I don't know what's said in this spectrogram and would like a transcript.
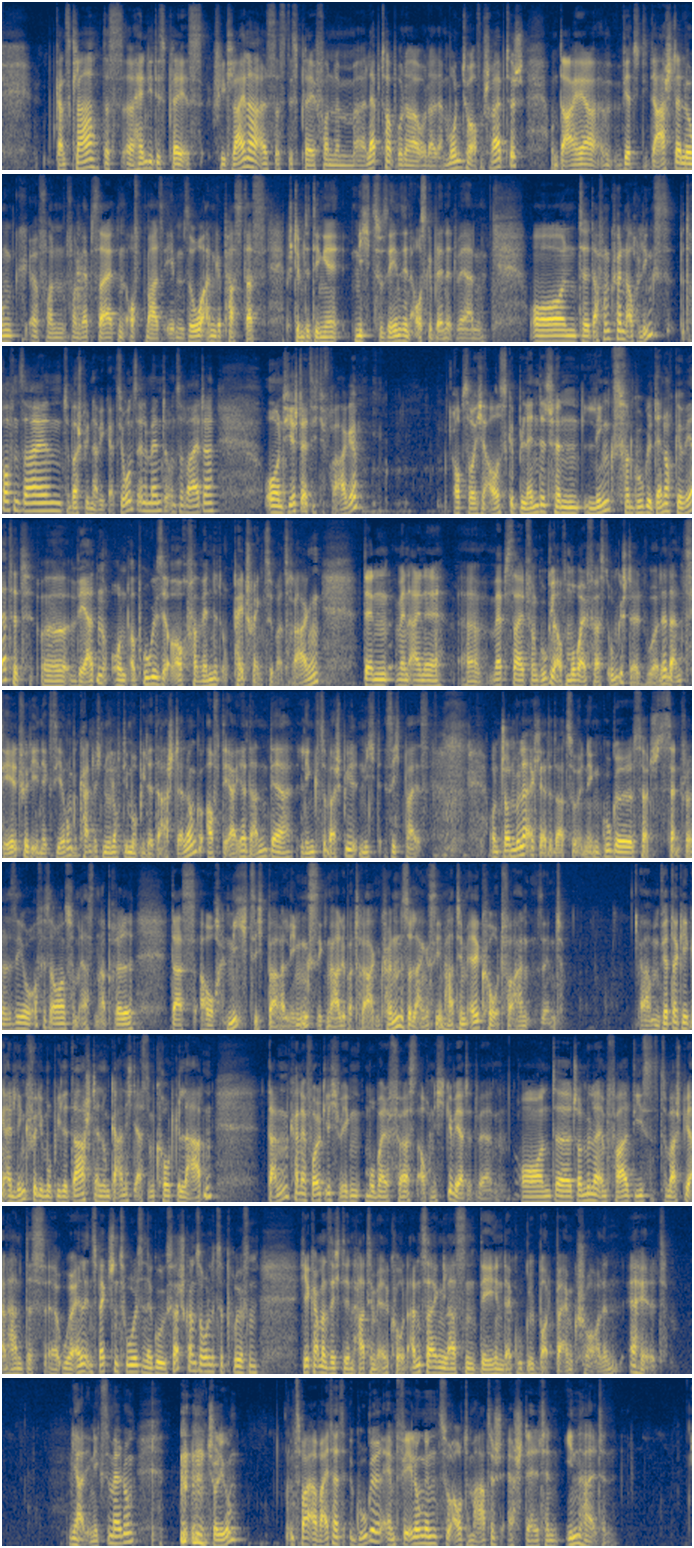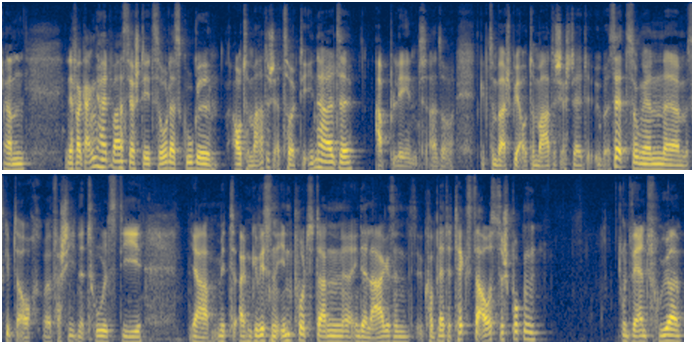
ganz klar, das äh, Handy-Display ist viel kleiner als das Display von einem äh, Laptop oder, oder der Monitor auf dem Schreibtisch und daher wird die Darstellung äh, von, von Webseiten oftmals eben so angepasst, dass bestimmte Dinge nicht zu sehen sind, ausgeblendet werden. Und äh, davon können auch Links betroffen sein, zum Beispiel Navigationselemente und so weiter. Und hier stellt sich die Frage, ob solche ausgeblendeten Links von Google dennoch gewertet äh, werden und ob Google sie auch verwendet, um PageRank zu übertragen. Denn wenn eine äh, Website von Google auf Mobile First umgestellt wurde, dann zählt für die Indexierung bekanntlich nur noch die mobile Darstellung, auf der ja dann der Link zum Beispiel nicht sichtbar ist. Und John Müller erklärte dazu in den Google Search Central SEO Office Hours vom 1. April, dass auch nicht sichtbare Links Signal übertragen können, solange sie im HTML-Code vorhanden sind. Ähm, wird dagegen ein Link für die mobile Darstellung gar nicht erst im Code geladen, dann kann er folglich wegen Mobile First auch nicht gewertet werden. Und äh, John Müller empfahl dies zum Beispiel anhand des äh, URL Inspection Tools in der Google Search Konsole zu prüfen. Hier kann man sich den HTML-Code anzeigen lassen, den der Google Bot beim Crawlen erhält. Ja, die nächste Meldung Entschuldigung. Und zwar erweitert Google Empfehlungen zu automatisch erstellten Inhalten. Ähm, in der Vergangenheit war es ja stets so, dass Google automatisch erzeugte Inhalte ablehnt. Also es gibt zum Beispiel automatisch erstellte Übersetzungen. Ähm, es gibt auch äh, verschiedene Tools, die ja mit einem gewissen Input dann äh, in der Lage sind, komplette Texte auszuspucken. Und während früher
